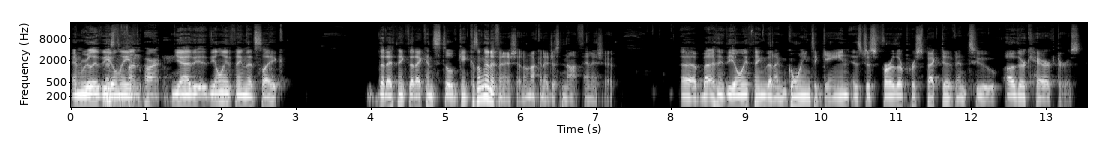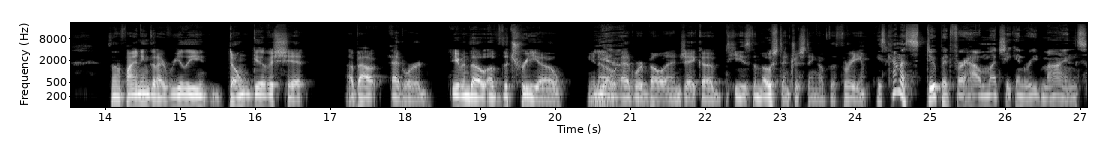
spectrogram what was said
And really, the That's only the fun part. yeah, the the only thing that's like that I think that I can still gain because I'm going to finish it. I'm not going to just not finish it. Uh, but I think the only thing that I'm going to gain is just further perspective into other characters. So I'm finding that I really don't give a shit about Edward, even though of the trio, you know, Yeah. Edward, Bella, and Jacob, he's the most interesting of the three. He's kind of stupid for how much he can read minds.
